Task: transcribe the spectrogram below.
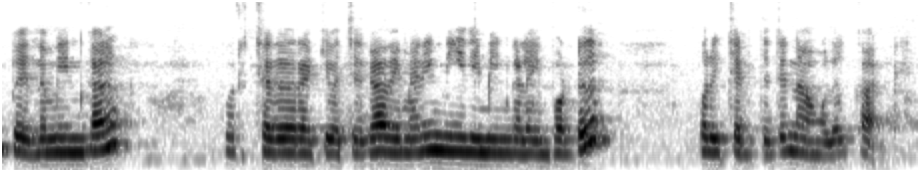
இப்போ இந்த மீன்கள் பொரிச்சதை இறக்கி வச்சுருக்கேன். அதே மாதிரி மீதி மீன்களையும் போட்டு பொரிச்செடுத்துட்டு நான் உங்களுக்கு காட்டுறேன்.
